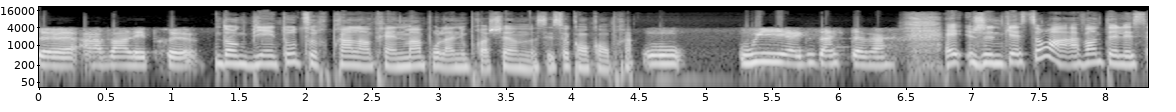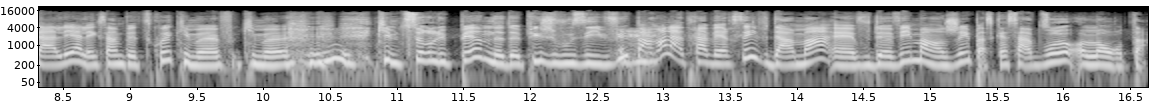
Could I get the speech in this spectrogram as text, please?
avant l'épreuve. Donc bientôt tu reprends l'entraînement pour l'année prochaine, c'est ça qu'on comprend. Oui, exactement. J'ai une question avant de te laisser aller, Alexandre Petitcourt, qui me qui me qui me turlupine depuis que je vous ai vu. Pendant la traversée, évidemment, euh, vous devez manger parce que ça dure longtemps,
